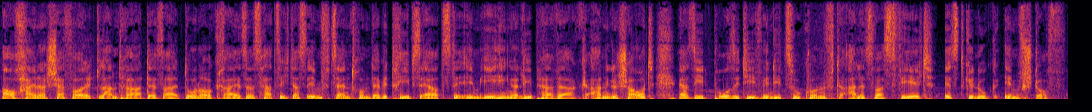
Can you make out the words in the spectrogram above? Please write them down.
Auch Heiner Scheffold, Landrat des Alb-Donau-Kreises, hat sich das Impfzentrum der Betriebsärzte im Ehinger Liebherrwerk angeschaut. Er sieht positiv in die Zukunft. Alles, was fehlt, ist genug Impfstoff.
